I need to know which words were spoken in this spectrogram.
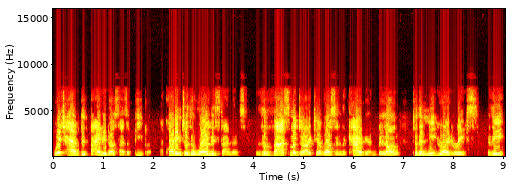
which have divided us as a people. According to the worldly standards, the vast majority of us in the Caribbean belong to the Negroid race, the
